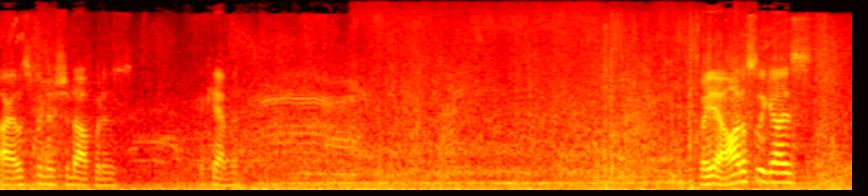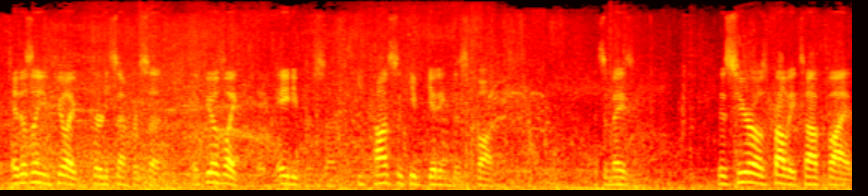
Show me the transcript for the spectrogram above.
Alright, let's finish it off with his encampment. But yeah, honestly guys, it doesn't even feel like 37%. It feels like 80%. You constantly keep getting this buff. It's amazing. This hero is probably top 5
